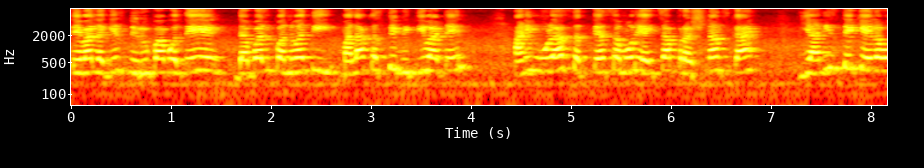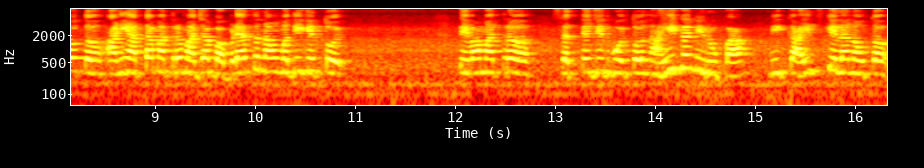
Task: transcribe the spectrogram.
तेव्हा लगेच निरूपा बोलते डबल पनवती मला कसली भीती वाटेल? आणि मुळात सत्यासमोर यायचा प्रश्नच काय? यांनीच ते केलं होतं आणि आता मात्र माझ्या बबड्याचं नावमध्ये घेतोय. तेव्हा मात्र सत्यजित बोलतो नाही ग निरूपा मी काहीच केलं नव्हतं.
